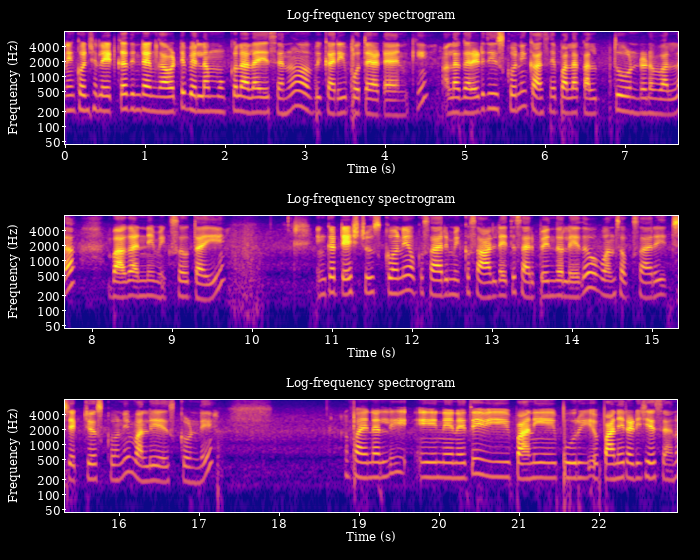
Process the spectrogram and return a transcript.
నేను కొంచెం లేట్గా తింటాను కాబట్టి బెల్లం ముక్కలు అలా వేసాను. అవి కరిగిపోతాయి ఆ టయానికి. అలా గరిటె తీసుకొని కాసేపు అలా కలుపుతూ ఉండడం వల్ల బాగా అన్నీ మిక్స్ అవుతాయి. ఇంకా టేస్ట్ చూసుకొని ఒకసారి మీకు సాల్ట్ అయితే సరిపోయిందో లేదో వన్స్ ఒకసారి చెక్ చేసుకొని మళ్ళీ వేసుకోండి. ఫైనల్లీ ఈ నేనైతే ఈ పానీ పూరి పానీ రెడీ చేశాను.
